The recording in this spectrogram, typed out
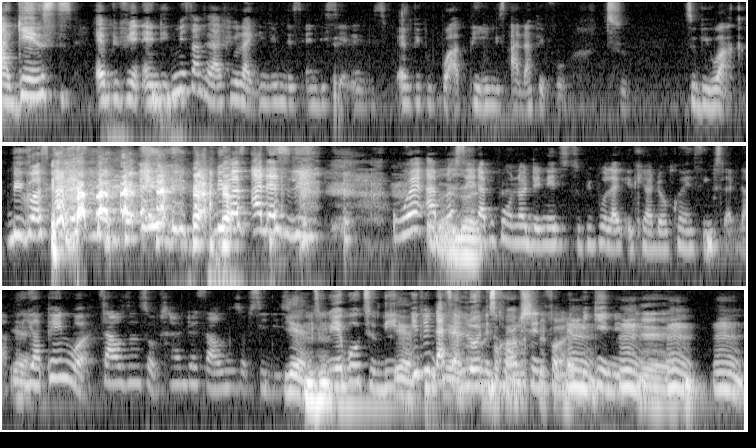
against NPP and NDC. Me sometimes I feel like even this NDC and NDC, MP people are paying these other people to to be whack because honestly, because honestly, where I'm not saying that people will not donate to people like Ikeadoko and things like that. Yeah. You are paying what thousands of hundred thousands of cedis Yeah. to be able to be Yeah. even that Yeah. alone is For corruption newspaper. from the beginning. Yeah. Mm, mm,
